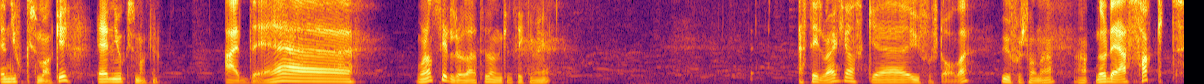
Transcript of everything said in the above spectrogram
En juksemaker? En juksemaker. Nei, det Hvordan stiller du deg til denne kritikken? Vegard? Jeg stiller meg ganske uforstående. Uforstående. Ja. Når det er sagt,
